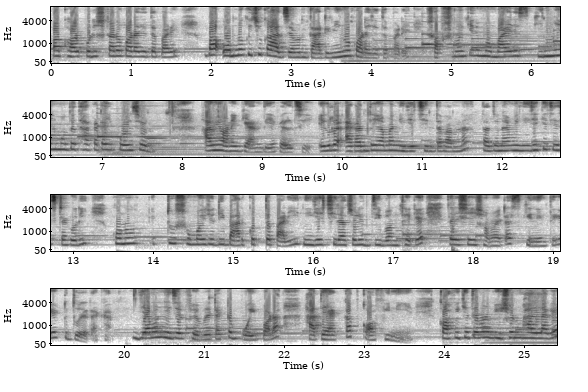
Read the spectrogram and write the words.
বা ঘর পরিষ্কারও করা যেতে পারে বা অন্য কিছু কাজ যেমন গার্ডেনিংও করা যেতে পারে। সবসময় কিন্তু মোবাইলের স্ক্রিনের মধ্যে থাকাটাই প্রয়োজন? আমি অনেক জ্ঞান দিয়ে ফেলছি। এগুলো একান্তই আমার নিজের চিন্তা ভাবনা। তার জন্য আমি নিজেকে চেষ্টা করি কোনো একটু সময় যদি বার করতে পারি, নিজের চিরাচরিত বাস্তরিক জীবন থেকে তাই সেই সময়টা স্ক্রিনিং থেকে একটু দূরে রাখা। যেমন নিজের ফেভারিট একটা বই পড়া, হাতে এক কাপ কফি নিয়ে। কফি খেতে আমার ভীষণ ভালো লাগে।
